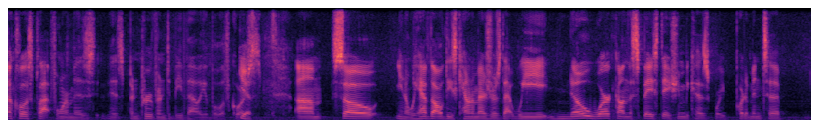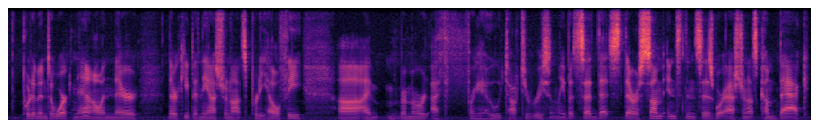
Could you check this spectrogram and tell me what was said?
a closed platform is has been proven to be valuable, of course. Yes. Um, so you know we have all these countermeasures that we know work on the space station because we put them into put them into work now, and they're they're keeping the astronauts pretty healthy. Uh, I remember I forget who we talked to recently, but said that there are some instances where astronauts come back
